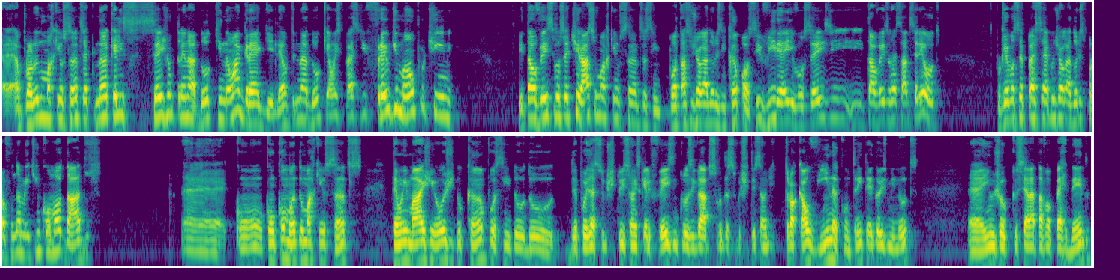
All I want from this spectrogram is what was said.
é, o problema do Marquinhos Santos é que não é que ele seja um treinador que não agregue, ele é um treinador que é uma espécie de freio de mão para o time. E talvez se você tirasse o Marquinhos Santos, assim, botasse os jogadores em campo, ó, se virem aí vocês, e, e talvez o resultado seria outro porque você percebe os jogadores profundamente incomodados é, com, com o comando do Marquinhos Santos. Tem uma imagem hoje do campo, assim, do, do, depois das substituições que ele fez, inclusive a absurda substituição de trocar o Vina com 32 minutos é, em um jogo que o Ceará estava perdendo.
